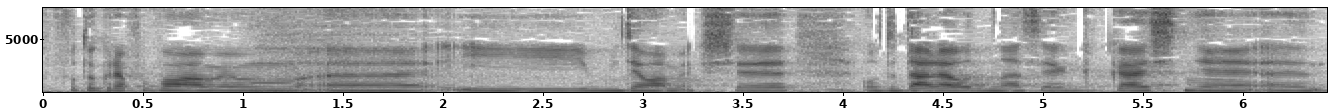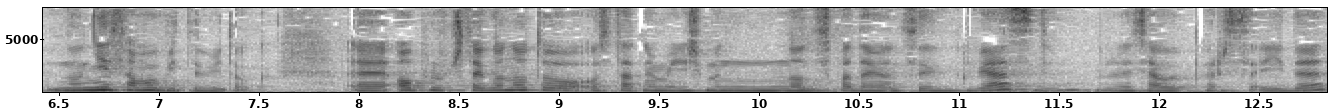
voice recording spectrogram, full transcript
Fotografowałam ją e, i widziałam jak się oddala od nas, jak gaśnie. E, no niesamowity widok. Oprócz tego, no to ostatnio mieliśmy Noc Spadających Gwiazd, leciały Perseidy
